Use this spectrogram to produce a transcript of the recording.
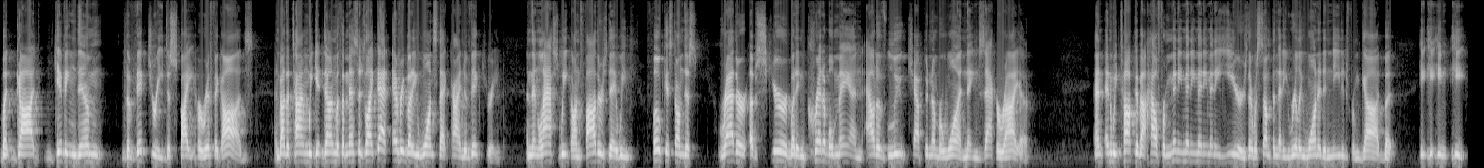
but God giving them the victory despite horrific odds. And by the time we get done with a message like that, everybody wants that kind of victory. And then last week on Father's Day, we focused on this rather obscure but incredible man out of Luke chapter number one named Zechariah. And, and we talked about how for many, many, many, many years there was something that he really wanted and needed from God, but he, he, he,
